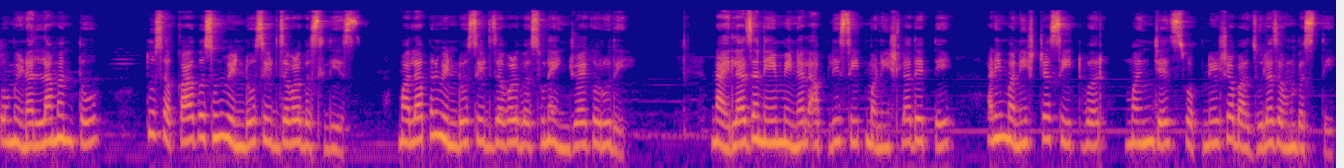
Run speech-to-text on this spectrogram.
तो मिनलला म्हणतो तू सकाळपासून विंडो सीटजवळ बसलीस मला पण विंडो सीटजवळ बसून एन्जॉय करू दे. नाईलाजाने मिनल आपली सीट मनीषला देते आणि मनीषच्या सीटवर म्हणजेच स्वप्नीलच्या बाजूला जाऊन बसते.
